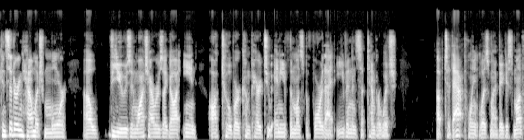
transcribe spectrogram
considering how much more uh, views and watch hours I got in October compared to any of the months before that, even in September, which up to that point was my biggest month.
